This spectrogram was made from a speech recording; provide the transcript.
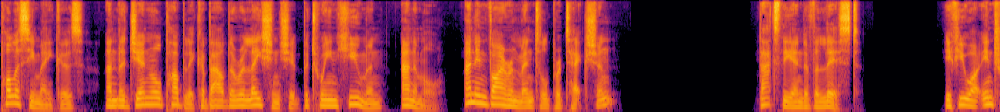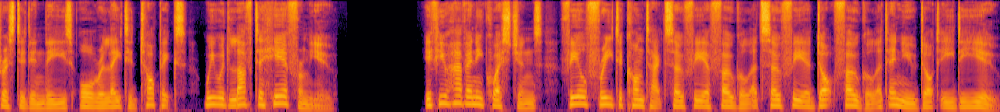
policymakers, and the general public about the relationship between human, animal, and environmental protection? That's the end of the list. If you are interested in these or related topics, we would love to hear from you. If you have any questions, feel free to contact Sofia Fogel at sofia.fogel at nu.edu.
